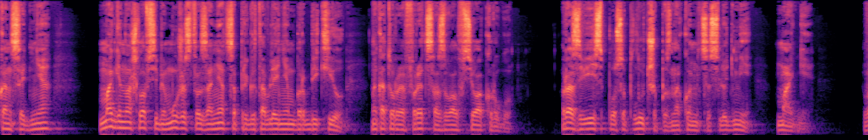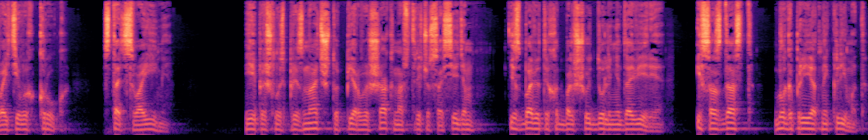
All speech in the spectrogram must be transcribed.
конце дня Маги нашла в себе мужество заняться приготовлением барбекю, на которое Фред созвал всю округу. Разве есть способ лучше познакомиться с людьми, Маги? Войти в их круг, стать своими. Ей пришлось признать, что первый шаг навстречу соседям избавит их от большой доли недоверия и создаст благоприятный климат.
